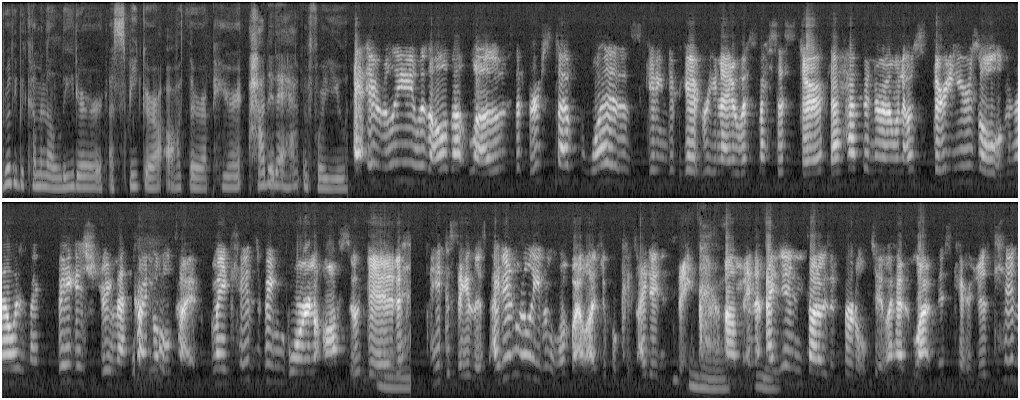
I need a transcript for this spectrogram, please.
really becoming a leader, a speaker, an author, a parent? How did that happen for you? It really was all about love. First step was getting to get reunited with my sister. That happened around when I was 30 years old, and that was my biggest dream at crying the whole time. My kids being born also did. Mm-hmm. I hate to say this. I didn't really even want biological kids. I didn't think. Yeah. Um, and I didn't thought I was infertile too. I had a lot of miscarriages. Kids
